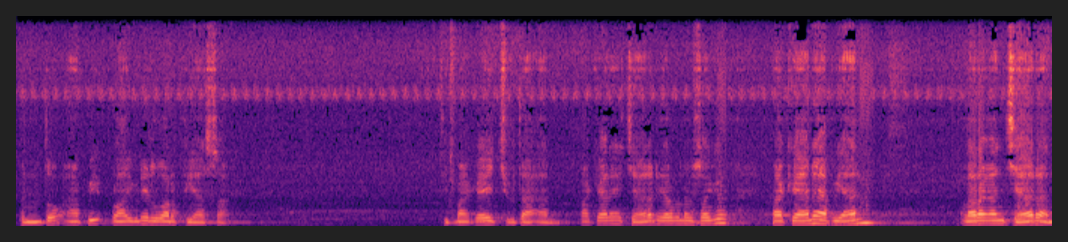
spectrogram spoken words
bentuk apik pelayune luar biasa. Dipakai jutaan. Pakaiane jaran karo menungso iku pakaiane apian larangan jaran.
